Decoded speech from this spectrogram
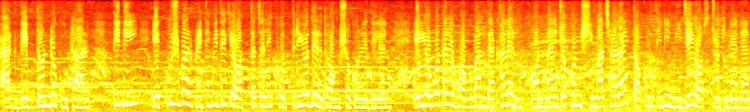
এক দেবদণ্ড কুঠার। তিনি একুশবার পৃথিবী থেকে অত্যাচারী ক্ষত্রিয়দের ধ্বংস করে দিলেন। এই অবতারে ভগবান দেখালেন, অন্যায় যখন সীমা ছাড়ায়, তখন তিনি নিজেই অস্ত্র তুলে নেন।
